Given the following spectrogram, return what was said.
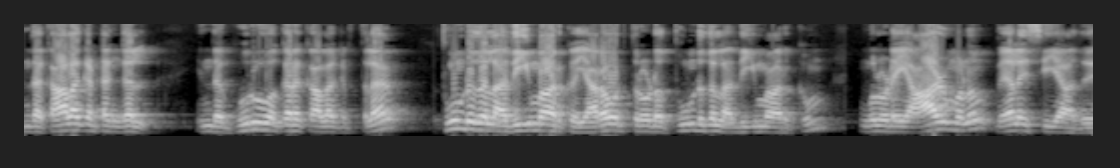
இந்த காலகட்டங்கள் இந்த குரு வக்கர காலகட்டத்தில் தூண்டுதல் அதிகமாக இருக்கும். யாரோ ஒருத்தரோட தூண்டுதல் அதிகமாக இருக்கும். உங்களுடைய ஆழ்மனம் வேலை செய்யாது.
